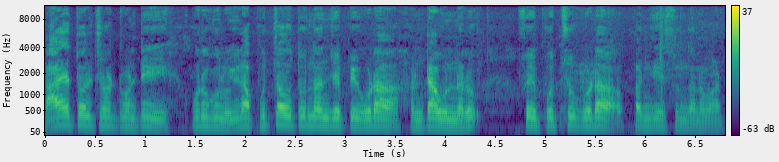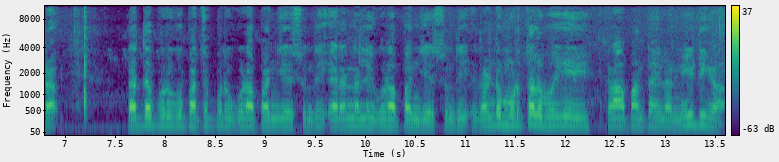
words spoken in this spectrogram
కాయ తోల్చేటువంటి పురుగులు. ఇలా పుచ్చవుతుందని చెప్పి కూడా అంటా ఉన్నారు. సో ఈ పుచ్చు కూడా పనిచేస్తుంది అనమాట పెద్ద పురుగు పచ్చ పురుగు కూడా పనిచేస్తుంది. ఎర్రనల్లి కూడా పనిచేస్తుంది. రెండు ముడతలు పోయి క్రాప్ అంతా ఇలా నీట్గా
